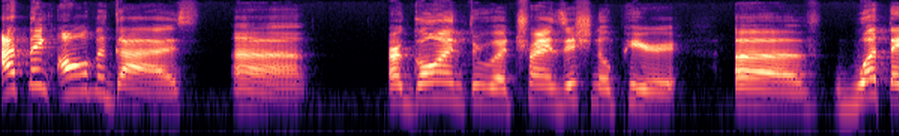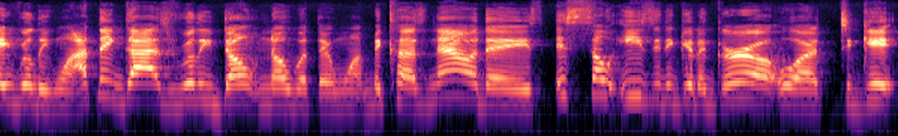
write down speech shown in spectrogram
I think all the guys uh, are going through a transitional period of what they really want. I think guys really don't know what they want because nowadays it's so easy to get a girl or to get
